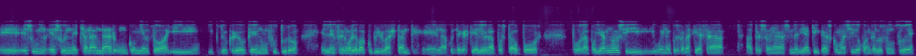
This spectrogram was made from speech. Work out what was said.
es, un, es un echar a andar, un comienzo y, y, yo creo que en un futuro el enfermo le va a cubrir bastante. la Junta de Castilla y León ha apostado por por apoyarnos y, bueno, pues gracias a, personas mediáticas como ha sido Juan Carlos Unzue,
